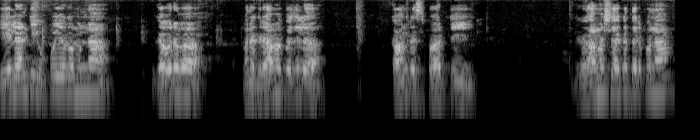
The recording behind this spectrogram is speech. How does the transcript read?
ఎలాంటి ఉపయోగం ఉన్నా గౌరవ మన గ్రామ ప్రజల కాంగ్రెస్ పార్టీ గ్రామ శాఖ తరపున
